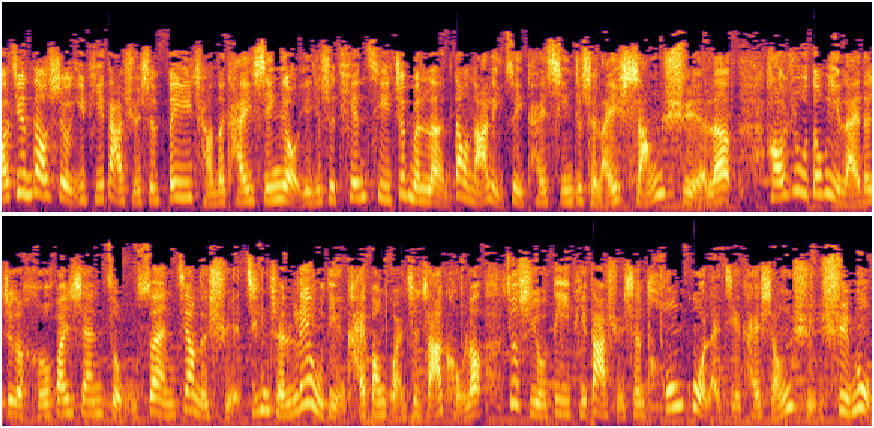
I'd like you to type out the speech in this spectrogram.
好，今天倒是有一批大学生非常的开心哟，也就是天气这么冷，到哪里最开心就是来赏雪了。好，入冬以来的这个合欢山总算降了雪，清晨六点开放管制闸口了，就是由第一批大学生通过来揭开赏雪序幕。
